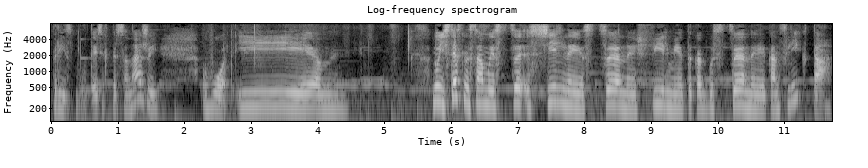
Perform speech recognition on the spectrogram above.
призму, вот этих персонажей. Вот. И ну, естественно, самые сц- сильные сцены в фильме это как бы сцены конфликта,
